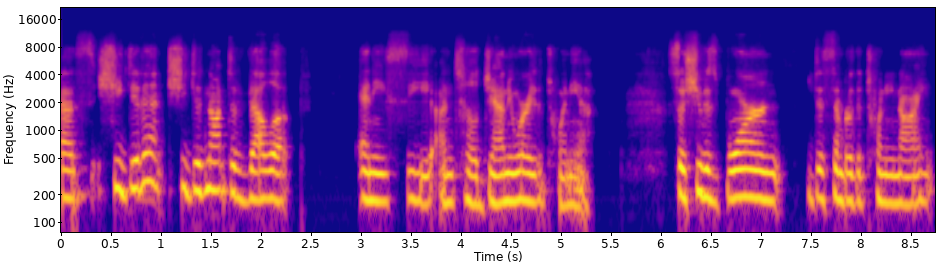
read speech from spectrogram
Yes, she didn't. She did not develop NEC until January the 20th. So she was born December the 29th.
